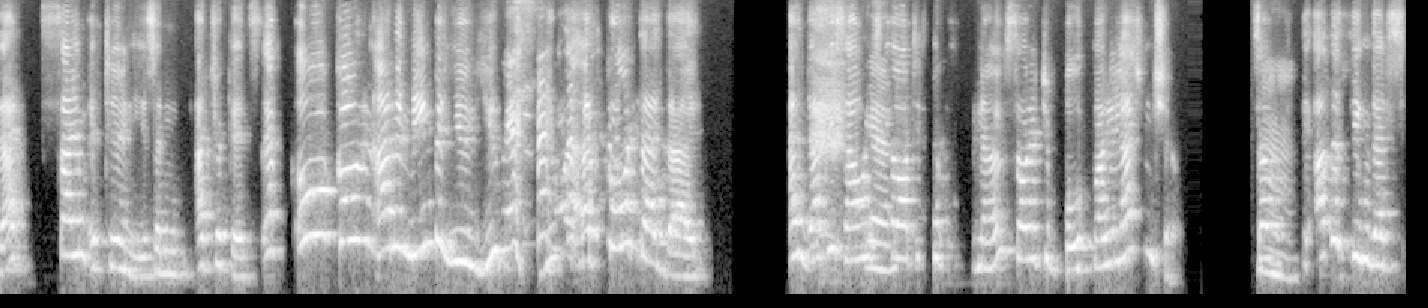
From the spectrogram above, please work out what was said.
that same attorneys and advocates, oh, Caren, I remember you. You, you were at court that day. And that is how yeah. I started to, you know, started to build my relationship. So mm. the other thing that's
